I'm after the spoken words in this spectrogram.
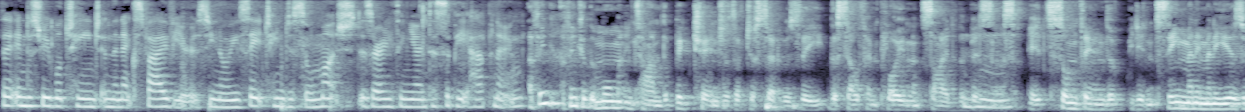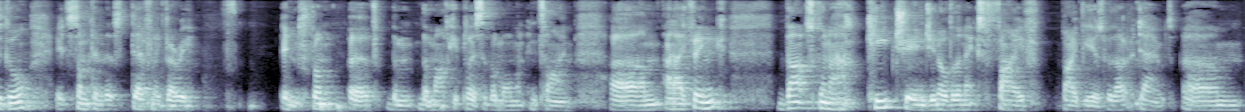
the industry will change in the next five years? You know, you say it changes so much. Is there anything you anticipate happening? I think I think at the moment in time, the big change, as I've just said, was the the self employment side of the business. It's something that we didn't see many many years ago. It's something that's definitely very in front of the, the marketplace at the moment in time, um, and I think that's going to keep changing over the next five five years without a doubt. Um,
